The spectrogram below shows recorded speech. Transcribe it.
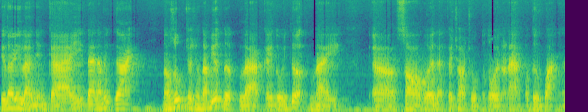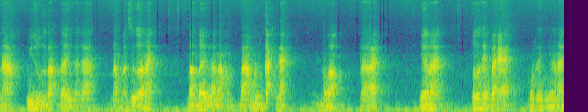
Thì đây là những cái dynamic guide. Nó giúp cho chúng ta biết được là cái đối tượng này uh, so với lại cái trò chuột của tôi nó đang có tương quan như thế nào. Ví dụ đặt đây là đang nằm ở giữa này đặt đây là nằm bám đúng cạnh này đúng không? Đấy như thế này. Tôi có thể vẽ một hình như thế này.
